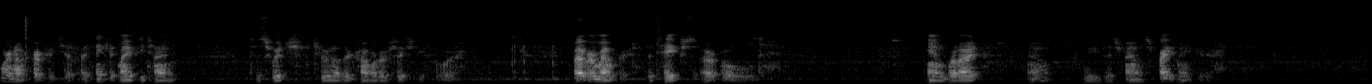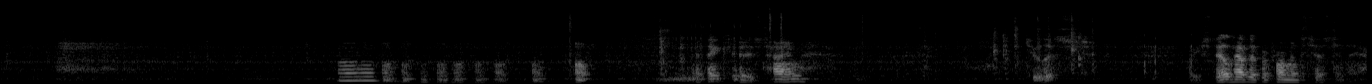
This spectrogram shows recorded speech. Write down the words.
we're not perfect yet. I think it might be time to switch to another Commodore 64. But remember, the tapes are old. And what I, we just found Sprite Maker. I think it is time to list. We still have the performance test in there.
